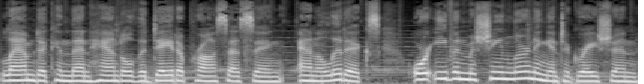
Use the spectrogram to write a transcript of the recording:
Lambda can then handle the data processing, analytics, or even machine learning integration,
